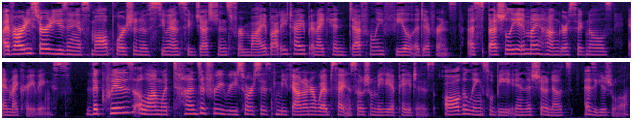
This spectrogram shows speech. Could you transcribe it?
I've already started using a small portion of Sue Ann's suggestions for my body type, and I can definitely feel a difference, especially in my hunger signals and my cravings. The quiz, along with tons of free resources, can be found on our website and social media pages. All the links will be in the show notes as usual.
